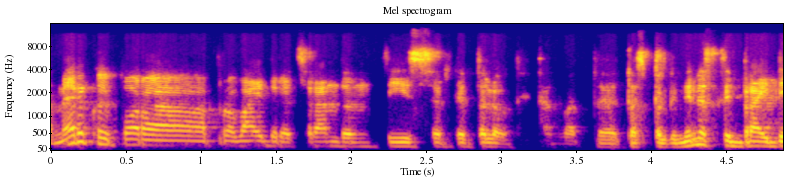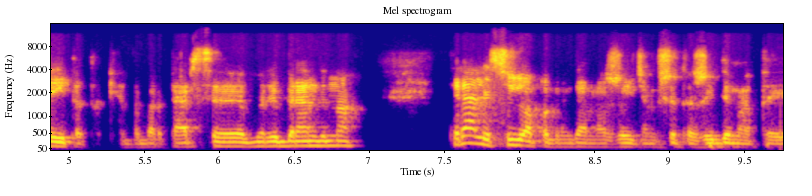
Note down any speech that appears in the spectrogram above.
Amerikoje porą providerių atsirandantys ir taip toliau. Tai ten, vat, tas pagrindinis, tai Bright Data tokie dabar persibrandino. Tai realiai su juo pagrindė mes žaidžiam šitą žaidimą. Tai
